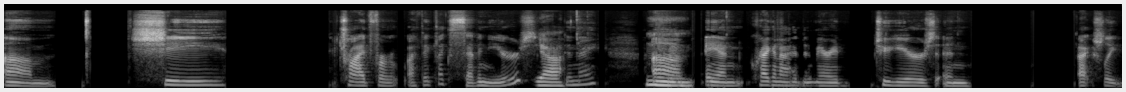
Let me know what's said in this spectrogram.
um she tried for I think like seven years. Yeah. didn't they? Mhm. Um, and Craig and I had been married two years and actually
